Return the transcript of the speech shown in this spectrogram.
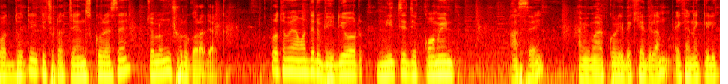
পদ্ধতি কিছুটা চেঞ্জ করেছে। চলুন শুরু করা যাক। প্রথমে আমাদের ভিডিওর নিচে যে কমেন্ট আছে, আমি মার্ক করে দেখিয়ে দিলাম। এখানে ক্লিক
